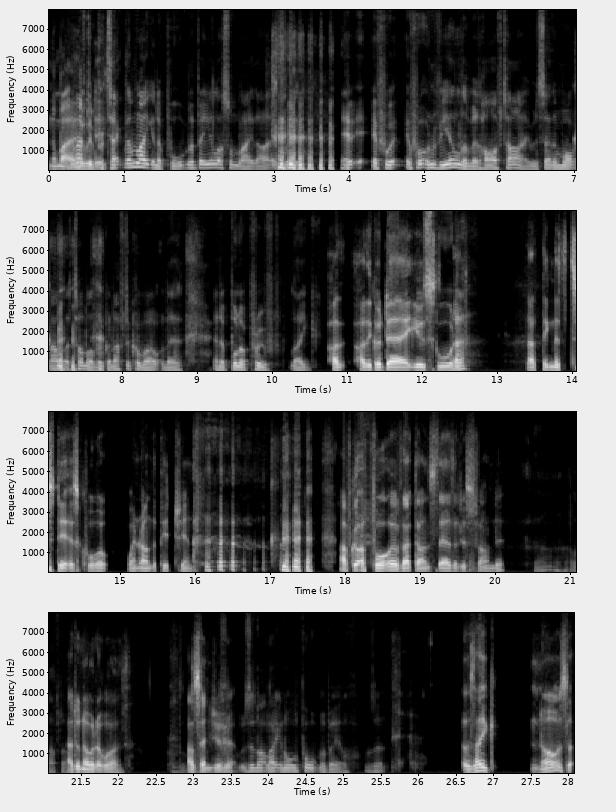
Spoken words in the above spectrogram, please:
no matter. have to protect them like in a popemobile or something like that. If we, if, if we if we unveil them at half time and send them walking out of the tunnel, they're gonna have to come out in a in a bulletproof like. Are, are they good? Uh, use Skoda. That, that thing that's status quo went round the pitch in. I've got a photo of that downstairs. I just found it. Oh, I'll have to I don't know what it was. I'll send you it, was it not like an old Popemobile? Was it? It was like no, was, uh,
